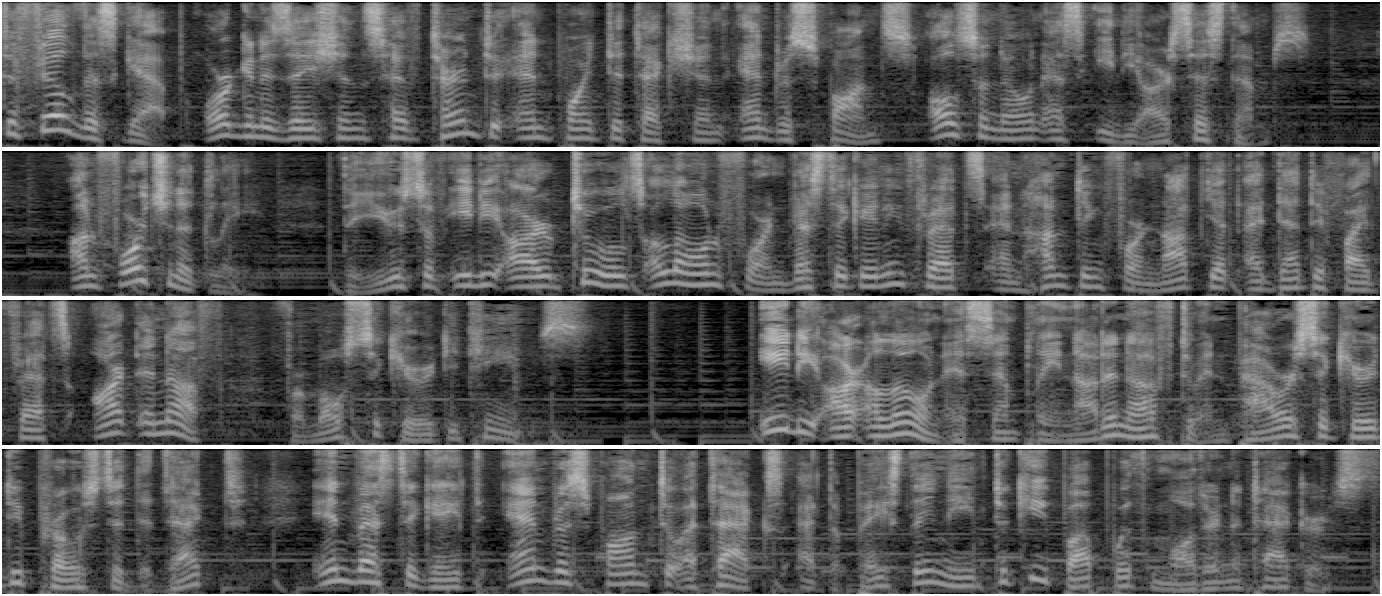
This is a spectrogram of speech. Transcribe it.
To fill this gap, organizations have turned to endpoint detection and response, also known as EDR systems. Unfortunately, the use of EDR tools alone for investigating threats and hunting for not yet identified threats aren't enough for most security teams. EDR alone is simply not enough to empower security pros to detect, investigate, and respond to attacks at the pace they need to keep up with modern attackers.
